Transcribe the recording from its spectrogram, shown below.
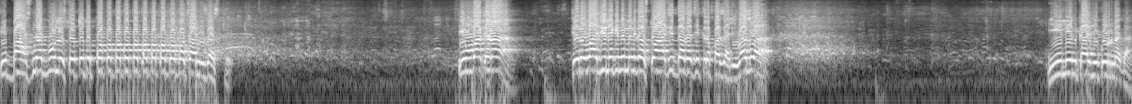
ती भाषणात बोल असतो तो तो पप पप पप पप पप चालूच असतो. ती उभा करा. त्यानं वाजवले की मी म्हणत असतो अजित दादाची कृपा झाली वाजवा. येईल येईल काळजी करू नका.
